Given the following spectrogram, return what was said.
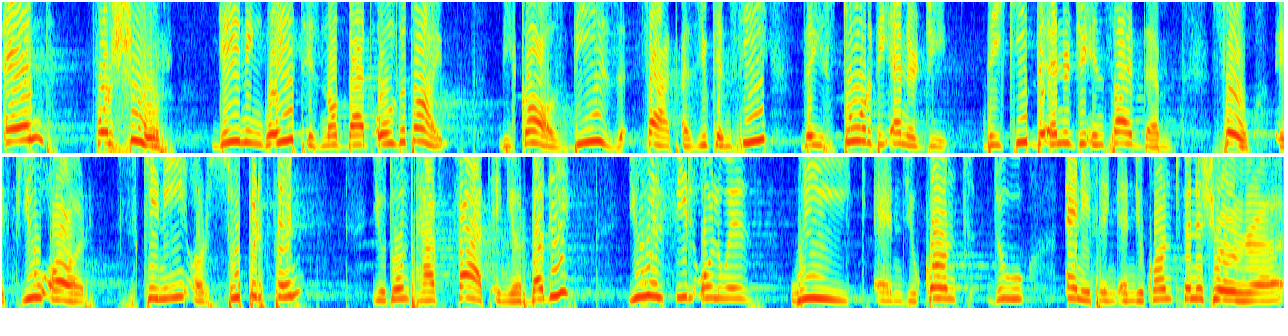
And for sure, gaining weight is not bad all the time. because these fat as you can see they store the energy. They keep the energy inside them. So if you are skinny or super thin you don't have fat in your body you will feel always weak and you can't do anything and you can't finish your uh,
